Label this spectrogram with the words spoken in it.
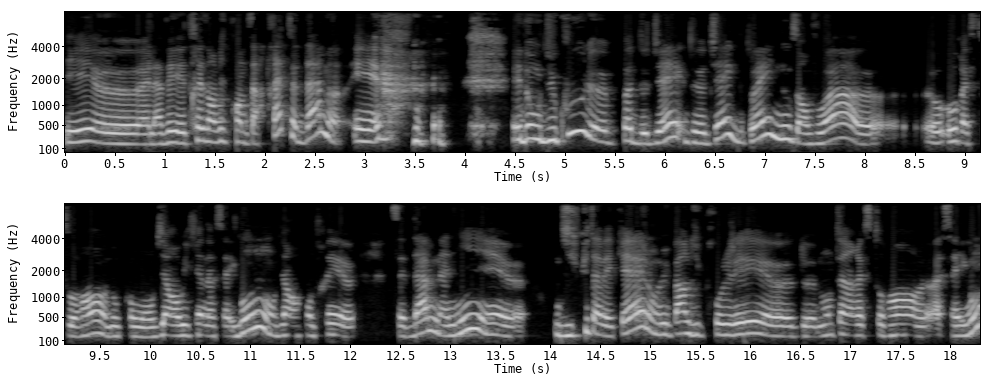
et euh, elle avait très envie de prendre sa retraite cette dame et et donc du coup le pote de Jake, de Jake Dwayne nous envoie euh, au restaurant. Donc on vient en week-end à Saigon, on vient rencontrer euh, cette dame Nani et euh, on discute avec elle, on lui parle du projet de monter un restaurant à Saigon.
